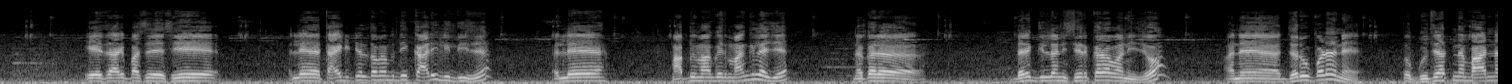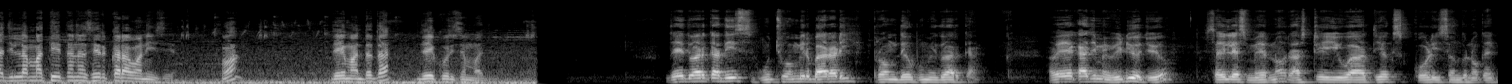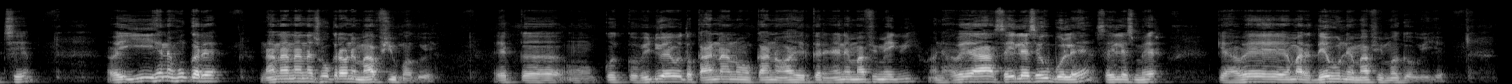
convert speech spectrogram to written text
એ તારી પાસે છે. એટલે તારી ડિટેલ તમે બધી કાઢી લીધી છે. એટલે માફી માંગવી તો માંગી લેજે. નકર દરેક જિલ્લાની શેર કરાવવાની છે અને જરૂર પડે ને, તો ગુજરાતના બહારના જિલ્લામાંથી તને શેર કરાવવાની છે, હો. જય માતા જય કોરી સમાજ. જય દ્વારકાધીશ, હું છું અમીર બારાડી, ફ્રોમ દેવભૂમિ દ્વારકા. હવે એક આજે મેં વીડિયો જોયો, શૈલેષ મેરનો, રાષ્ટ્રીય યુવા અધ્યક્ષ, કોળી સંઘનો કંઈક છે. હવે એ હે ને શું કરે? નાના નાના છોકરાઓને માફિયું માગવે. એક કોઈક વીડિયો આવ્યો તો કાનાનો કાનો આહિર કરીને એને માફી માંગવી. અને હવે આ શૈલેષ એવું બોલે હે, શૈલેષ મેર કે હવે અમારે દેવુને માફી મગવવી છે.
